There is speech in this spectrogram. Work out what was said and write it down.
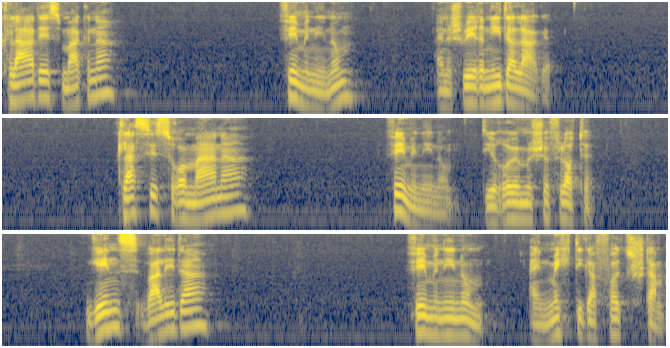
Clades magna, Femininum, eine schwere Niederlage. Classis Romana Femininum, die römische Flotte. Gens Valida Femininum, ein mächtiger Volksstamm.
